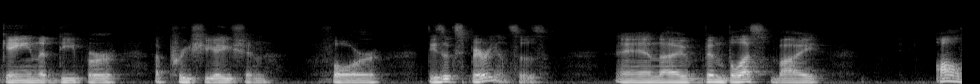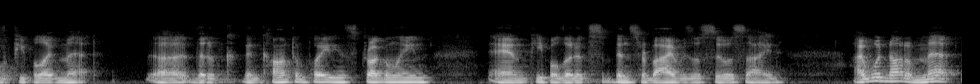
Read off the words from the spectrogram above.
gain a deeper appreciation for these experiences. And I've been blessed by all the people I've met uh, that have been contemplating, struggling, and people that have been survivors of suicide. I would not have met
